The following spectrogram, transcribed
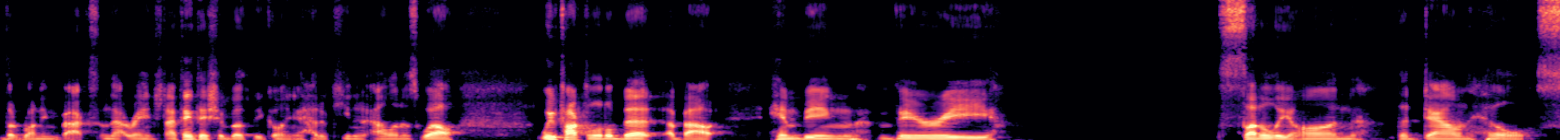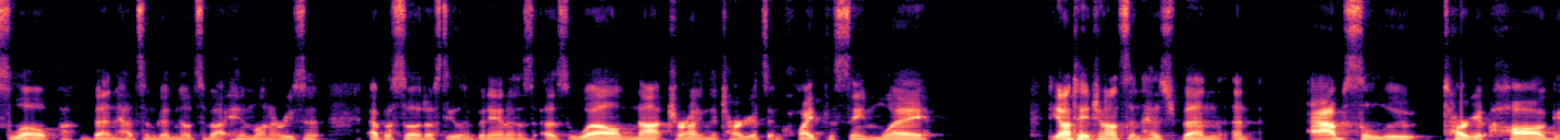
the running backs in that range. And I think they should both be going ahead of Keenan Allen as well. We've talked a little bit about – him being very subtly on the downhill slope. Ben had some good notes about him on a recent episode of Stealing Bananas as well, not drawing the targets in quite the same way. Diontae Johnson has been an absolute target hog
